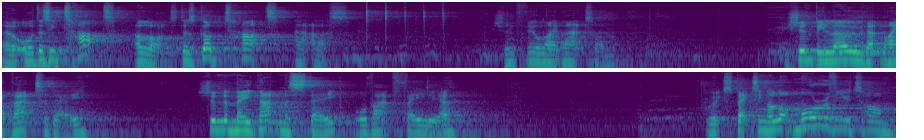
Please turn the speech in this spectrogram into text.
Uh, or does he tut a lot? Does God tut at us? Shouldn't feel like that, Tom. You shouldn't be low that, like that today. Shouldn't have made that mistake or that failure. We're expecting a lot more of you, Tom.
